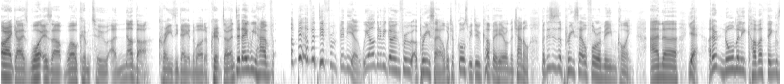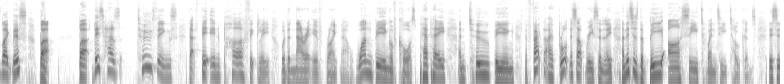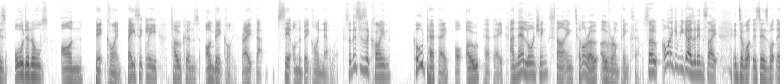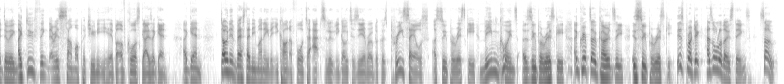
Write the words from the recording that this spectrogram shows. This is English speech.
All right, guys, what is up? Welcome to another crazy day in the world of crypto. And today we have a bit of a different video. We are going to be going through a pre-sale, which of course we do cover here on the channel, but this is a pre-sale for a meme coin. And uh yeah, I don't normally cover things like this, but but this has two things that fit in perfectly with the narrative right now. One being, of course, Pepe, and two being the fact that I've brought this up recently, and this is the BRC20 tokens. This is ordinals on Bitcoin, basically tokens on Bitcoin, right? That sit on the Bitcoin network. So this is a coin called Pepe or O Pepe, and they're launching starting tomorrow over on Pink Sale. So I want to give you guys an insight into what this is, what they're doing. I do think there is some opportunity here, but of course, guys, again, again, don't invest any money that you can't afford to absolutely go to zero because pre sales are super risky, meme coins are super risky, and cryptocurrency is super risky. This project has all of those things, so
